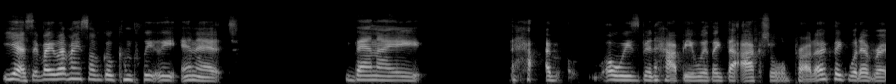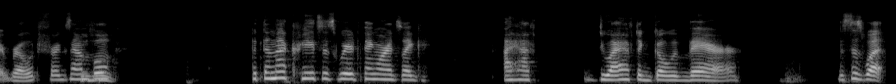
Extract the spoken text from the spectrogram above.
yes, if I let myself go completely in it, then I I've always been happy with like the actual product, like whatever I wrote, for example. Mm-hmm. But then that creates this weird thing where it's like, I have, do I have to go there? This is what,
